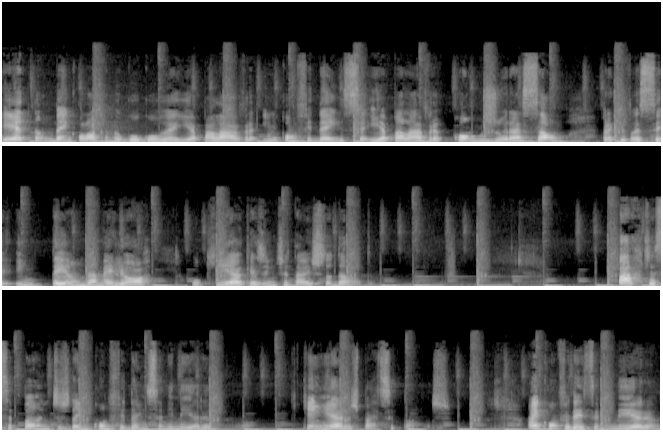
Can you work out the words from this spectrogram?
E também coloca no Google aí a palavra inconfidência e a palavra conjuração, para que você entenda melhor o que é que a gente está estudando participantes da Inconfidência Mineira. Quem eram os participantes? A Inconfidência Mineira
